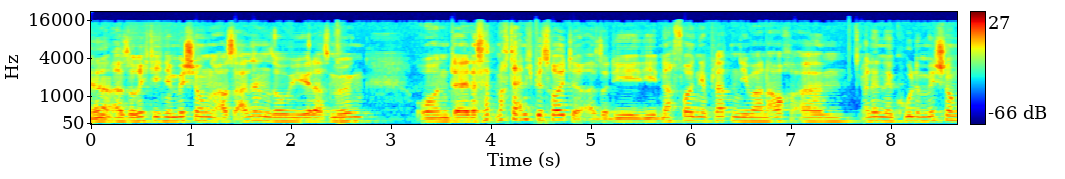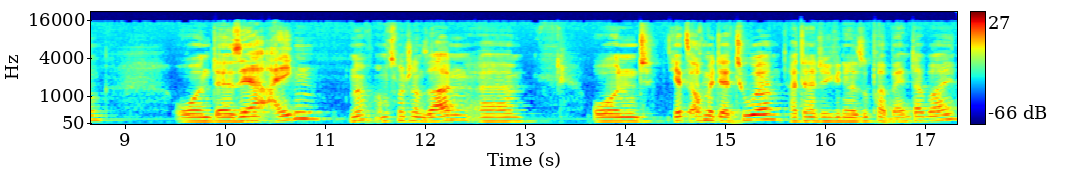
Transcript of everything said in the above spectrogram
Ja. also richtig eine Mischung aus allen, so wie wir das mögen. Und äh, das hat, macht er eigentlich bis heute. Also die, die nachfolgenden Platten, die waren auch ähm, alle eine coole Mischung und äh, sehr eigen, ne, muss man schon sagen. Ähm, und jetzt auch mit der Tour hat er natürlich wieder eine super Band dabei.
